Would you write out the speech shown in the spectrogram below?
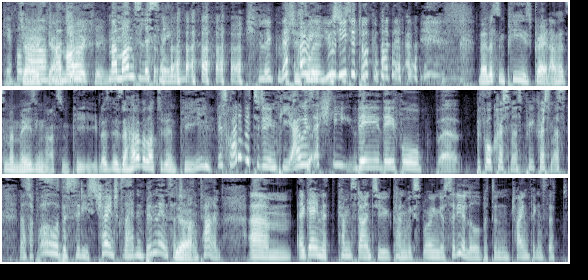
Careful joking, now. My I'm mom, joking. my mom's listening. She's like, that She's doing- you need to talk about that. now listen, PE is great. I've had some amazing nights in PE. There's there's a hell of a lot to do in. PE. There's quite a bit to do in P. I was actually there, there for, uh, before Christmas, pre-Christmas. And I was like, whoa, the city's changed because I hadn't been there in such Yeah. a long time. Um, again, it comes down to kind of exploring your city a little bit and trying things that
